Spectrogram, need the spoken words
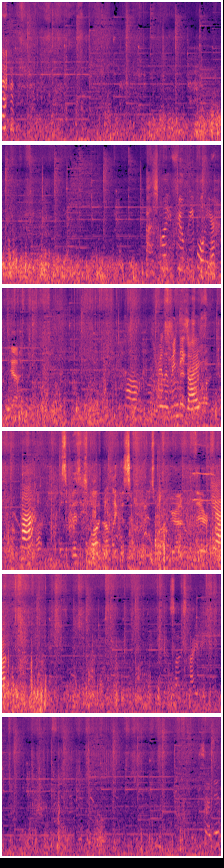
It. There's quite a few people here. Yeah. Oh, it's really windy, guys. Huh? Huh? This is a busy spot, not like the secluded spot we were at over there. Yeah. The sun's hiding. So this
